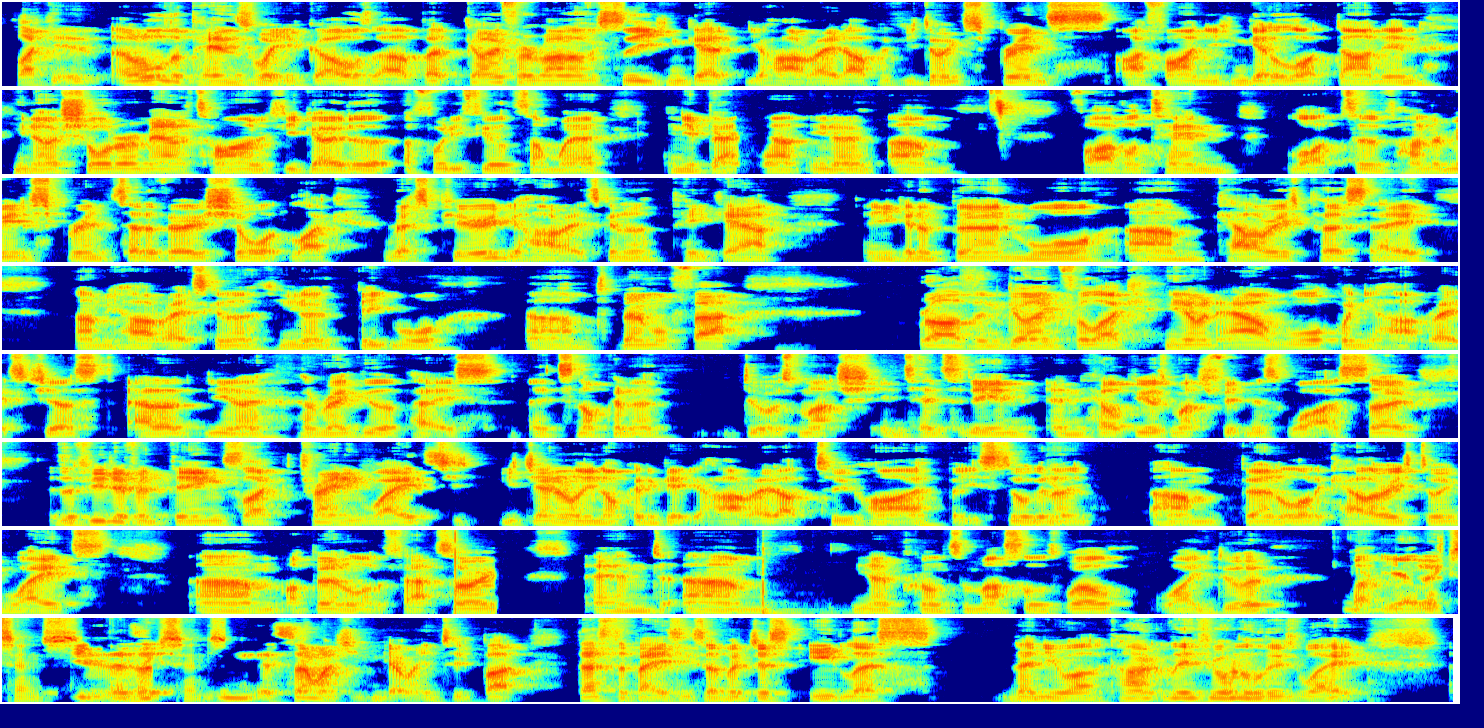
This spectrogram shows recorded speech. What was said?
like it, it, all depends what your goals are, but going for a run, obviously you can get your heart rate up if you're doing sprints. I find you can get a lot done in you know a shorter amount of time if you go to a footy field somewhere and you bang out you know um, five or ten lots of hundred meter sprints at a very short like rest period. Your heart rate's going to peak out and you're going to burn more um, calories per se um, your heart rate's going to, you know, beat more um, to burn more fat rather than going for like, you know, an hour walk when your heart rate's just at a, you know, a regular pace. It's not going to do as much intensity and, and help you as much fitness wise. So there's a few different things like training weights. You're generally not going to get your heart rate up too high, but you're still going to um, burn a lot of calories doing weights. Um, I burn a lot of fat, sorry, and um, you know put on some muscle as well while you do it. But yeah, yeah that makes sense. That makes a, sense. There's so much you can go into, but that's the basics of it. Just eat less than you are currently if you want to lose weight,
